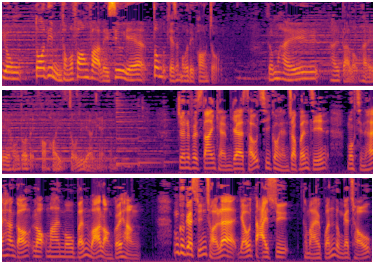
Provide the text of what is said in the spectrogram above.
用多啲唔同嘅方法嚟燒嘢，都其實冇地方做。咁喺喺大陸係好多地方可以做呢樣嘢。Jennifer Steinkamp 嘅首次個人作品展，目前喺香港諾曼物品畫廊舉行。咁佢嘅選材咧有大樹同埋滾動嘅草，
